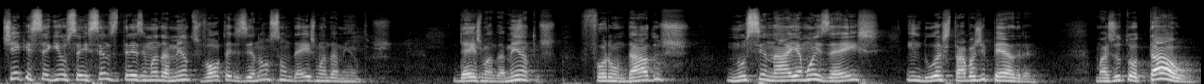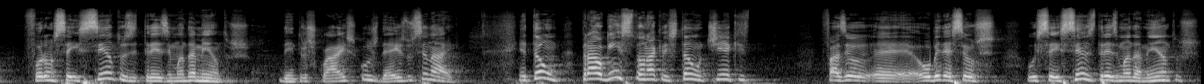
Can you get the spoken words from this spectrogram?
tinha que seguir os 613 mandamentos, volta a dizer, não são 10 mandamentos. 10 mandamentos foram dados no Sinai a Moisés em duas tábuas de pedra. Mas o total foram 613 mandamentos, dentre os quais os 10 do Sinai. Então, para alguém se tornar cristão, tinha que fazer, é, obedecer os, os 613 mandamentos.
